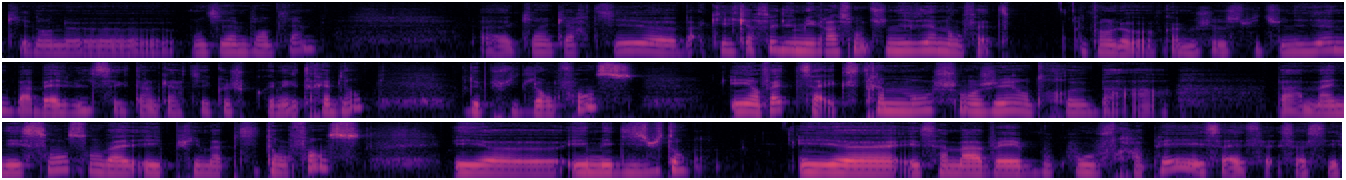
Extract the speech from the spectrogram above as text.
qui est dans le 11e, 20e, euh, qui est un quartier, bah, qui est le quartier de l'immigration tunisienne en fait. Comme je suis tunisienne, Belleville c'est un quartier que je connais très bien depuis l'enfance. Et en fait, ça a extrêmement changé entre bah, bah, ma naissance et puis ma petite enfance et, et mes 18 ans. Et, ça m'avait beaucoup frappé et ça, s'est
